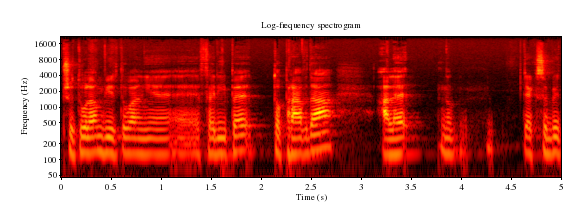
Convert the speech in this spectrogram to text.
przytulam wirtualnie e, Felipe, to prawda, ale no, jak sobie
